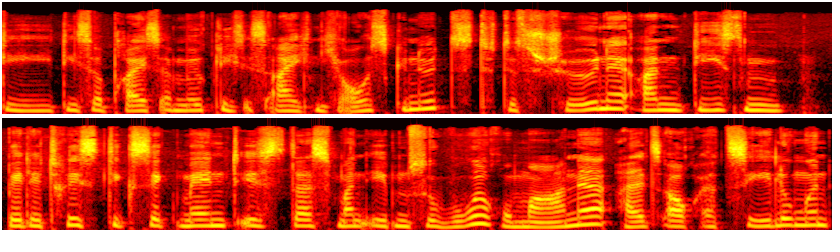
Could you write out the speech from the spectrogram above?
die dieser Preis ermöglicht, ist eigentlich nicht ausgenützt. Das Schöne an diesem Belletristik-Segment ist, dass man eben sowohl Romane als auch Erzählungen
